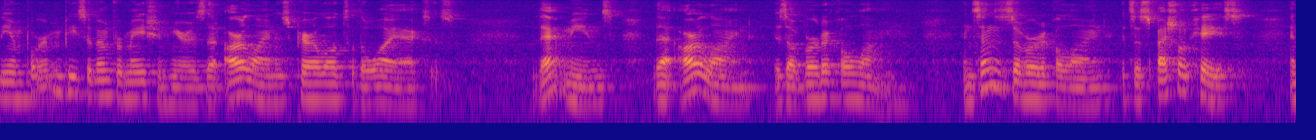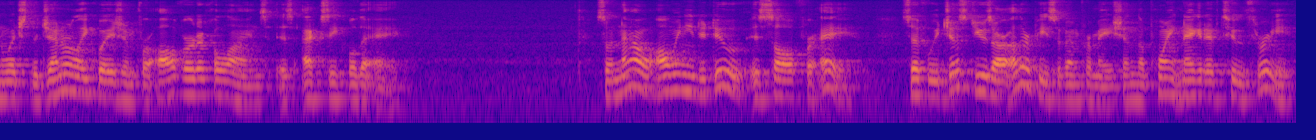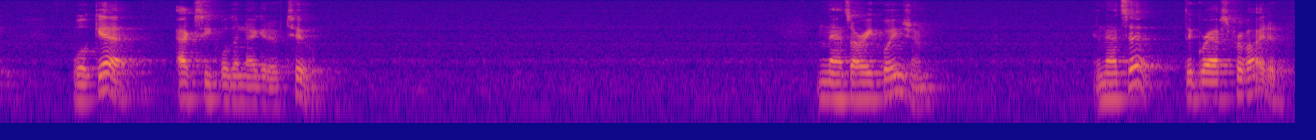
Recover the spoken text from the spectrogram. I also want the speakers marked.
Speaker 1: The important piece of information here is that our line is parallel to the y-axis. That means that our line is a vertical line. And since it's a vertical line, it's a special case in which the general equation for all vertical lines is x equal to a. So now all we need to do is solve for a. So if we just use our other piece of information, the point negative 2, 3, we'll get x equal to negative 2. And that's our equation. And that's it. The graph's provided.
